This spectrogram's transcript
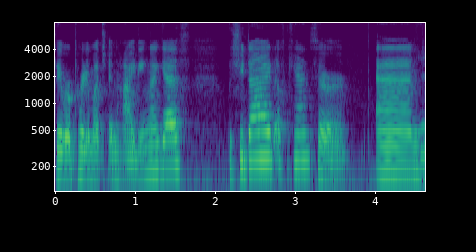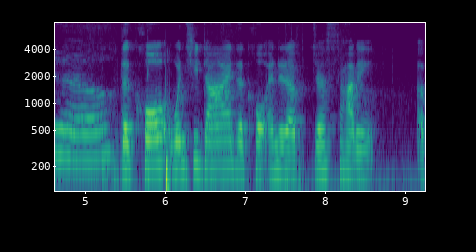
they were pretty much in hiding, I guess. But she died of cancer, and Yeah. the cult when she died, the cult ended up just having a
